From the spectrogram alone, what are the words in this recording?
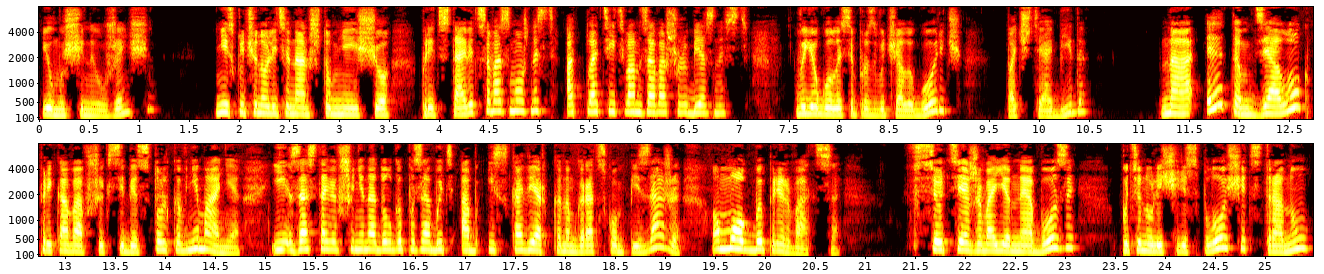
и у мужчин, и у женщин. Не исключено, лейтенант, что мне еще представится возможность отплатить вам за вашу любезность. В ее голосе прозвучала горечь, почти обида. На этом диалог, приковавший к себе столько внимания и заставивший ненадолго позабыть об исковерканном городском пейзаже, мог бы прерваться. Все те же военные обозы потянулись через площадь, страну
